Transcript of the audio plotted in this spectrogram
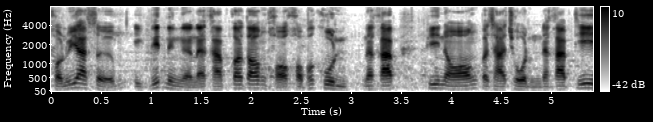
ขออนุญาตเสริมอีกนิดหนึ่งนะครับ ก็ต้องขอขอบพระคุณนะครับ พี่น้องประชาชนนะครับที่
